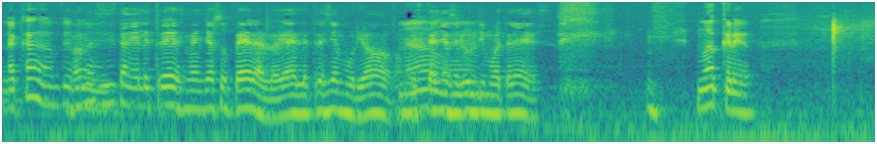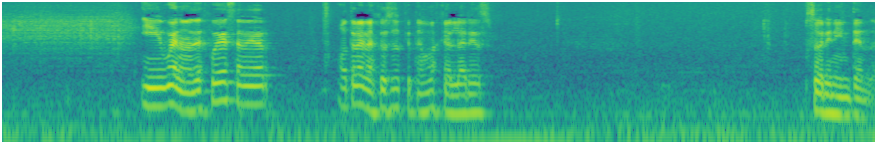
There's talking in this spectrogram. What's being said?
La cagan, pero... No necesitan L3, men, ya supéralo, ya L3 ya murió. No, este año es el último E3. No creo. Y bueno, después de saber, otra de las cosas que tenemos que hablar es sobre Nintendo.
